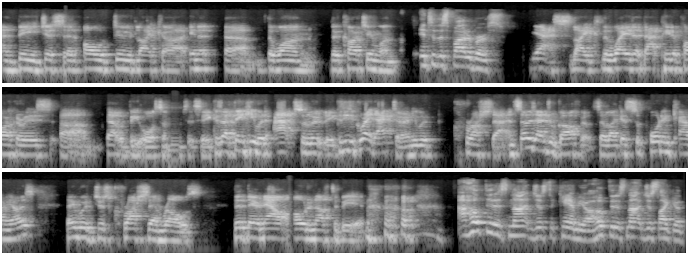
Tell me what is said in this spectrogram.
and be just an old dude like uh, in a, um, the one, the cartoon one, Into the Spider Verse. Yes, like the way that that Peter Parker is, um, that would be awesome to see. Because I think he would absolutely, because he's a great actor and he would crush that. And so is Andrew Garfield. So like as supporting cameos, they would just crush them roles that they're now old enough to be in. I hope that it's not just a cameo. I hope that it's not just like a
